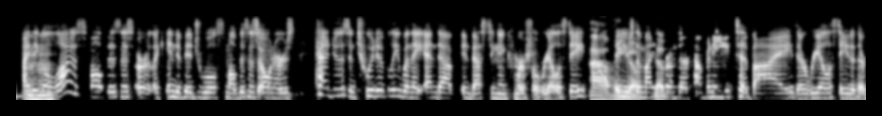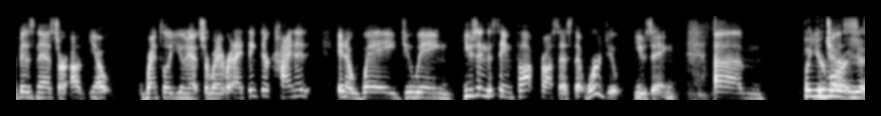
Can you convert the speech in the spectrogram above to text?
Mm-hmm. I think a mm-hmm. lot of small business or like individual small business owners kind of do this intuitively when they end up investing in commercial real estate. Ah, they use the money yep. from their company to buy their real estate of their business or, uh, you know, rental units or whatever. And I think they're kind of in a way doing using the same thought process that we're do using. Um, but you're just, more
